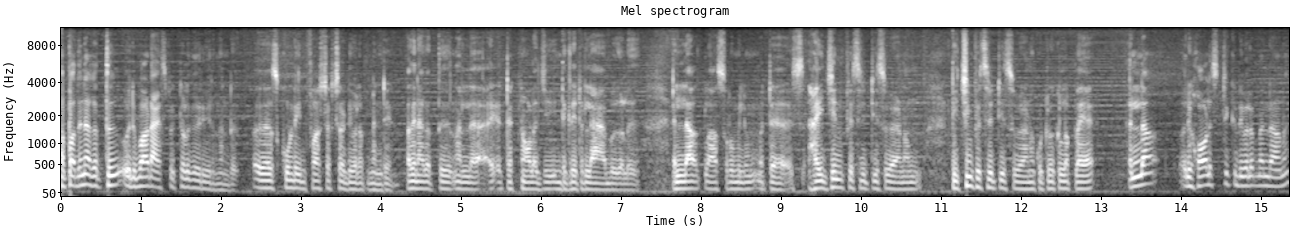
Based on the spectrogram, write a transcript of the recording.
അപ്പോൾ അതിനകത്ത് ഒരുപാട് ആസ്പെക്റ്റുകൾ കയറി വരുന്നുണ്ട്. സ്കൂളിന്റെ ഇൻഫ്രാസ്ട്രക്ചർ ഡെവലപ്മെന്റ് അതിനകത്ത് നല്ല ഇന്റഗ്രേറ്റഡ് ഇന്റഗ്രേറ്റഡ് ലാബുകൾ എല്ലാ ക്ലാസ് റൂമിലും മറ്റേ ഹൈജീൻ ഫെസിലിറ്റീസ് വേണം ടീച്ചിങ് ഫെസിലിറ്റീസ് വേണം കുട്ടികൾക്കുള്ള പ്ലേ എല്ലാ ഒരു ഹോളിസ്റ്റിക് ഡെവലപ്മെന്റ് ആണ്.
